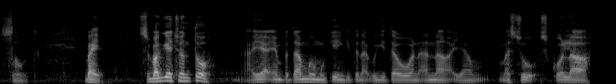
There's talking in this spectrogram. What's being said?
saut. Baik. Sebagai contoh, ayat yang pertama mungkin kita nak beritahu anak-anak yang masuk sekolah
